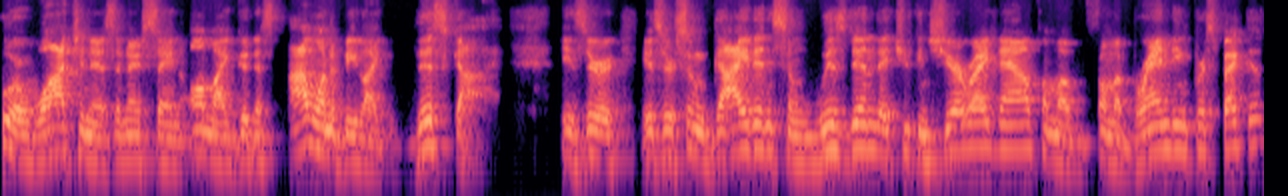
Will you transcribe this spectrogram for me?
who are watching this and they're saying, "Oh my goodness, I want to be like this guy." Is there is there some guidance and wisdom that you can share right now from a from a branding perspective?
